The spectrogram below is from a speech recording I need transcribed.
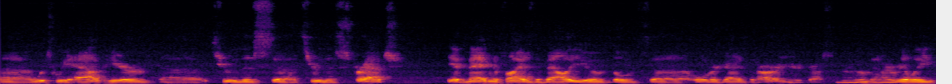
uh, which we have here uh, through this uh, through this stretch, it magnifies the value of those older guys that are in your dressing room. And I really,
